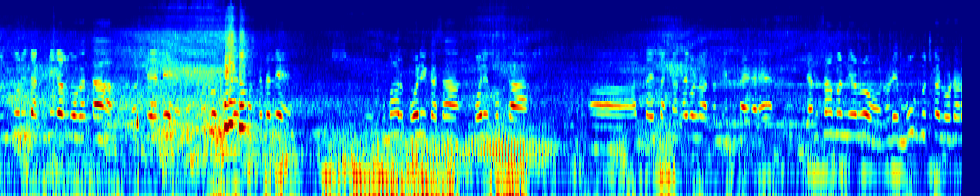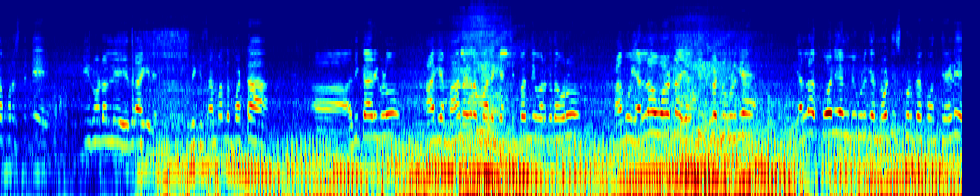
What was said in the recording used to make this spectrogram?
ತುಮಕೂರಿಂದ ಕುಣಿಗಲ್ಗೆ ಹೋಗಂತ ರಸ್ತೆಯಲ್ಲಿ ಪಕ್ಕದಲ್ಲಿ ಸುಮಾರು ಕೋಳಿ ಕಸ, ಕೋಳಿ ಪುಕ್ಕ ಅಂತ ಇಂಥ ಕಸಗಳನ್ನ ತಂದಿಡ್ತಾ ಇದ್ದಾರೆ. ಜನಸಾಮಾನ್ಯರು ನೋಡಿ ಮೂಗು ಮುಚ್ಕೊಂಡು ಓಡಾಡೋ ಪರಿಸ್ಥಿತಿ ಈ ರೋಡಲ್ಲಿ ಎದುರಾಗಿದೆ. ಇದಕ್ಕೆ ಸಂಬಂಧಪಟ್ಟ ಅಧಿಕಾರಿಗಳು ಹಾಗೆ ಮಹಾನಗರ ಪಾಲಿಕೆ ಸಿಬ್ಬಂದಿ ವರ್ಗದವರು ಹಾಗೂ ಎಲ್ಲ ವಾರ್ಡ್ನ ಹೆಲ್ತ್ ಇನ್ಸ್ಪೆಕ್ಟರ್ಗಳಿಗೆ ಎಲ್ಲ ಕೋಳಿ ಅಂಗಡಿಗಳಿಗೆ ನೋಟಿಸ್ ಕೊಡಬೇಕು ಅಂತೇಳಿ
